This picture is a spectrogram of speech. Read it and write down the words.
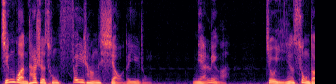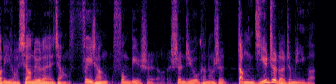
尽管他是从非常小的一种年龄啊，就已经送到了一种相对来讲非常封闭式，甚至有可能是等级制的这么一个，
